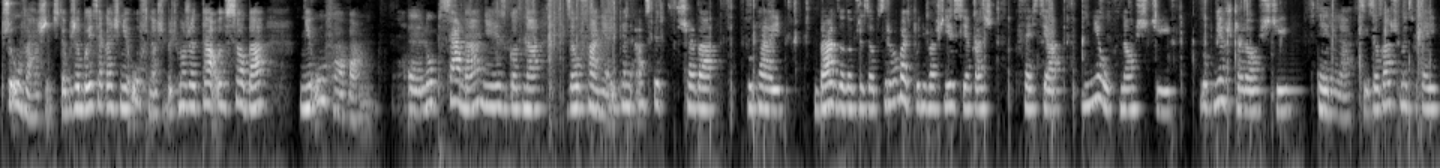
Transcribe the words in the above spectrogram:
przyuważyć, dobrze? Bo jest jakaś nieufność. Być może ta osoba nie ufa Wam lub sama nie jest godna zaufania. I ten aspekt trzeba tutaj bardzo dobrze zaobserwować, ponieważ jest jakaś kwestia nieufności lub nieszczerości w tej relacji. Zobaczmy tutaj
